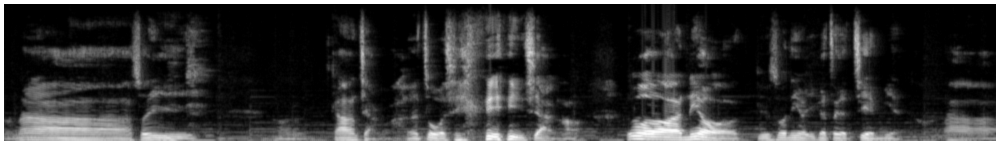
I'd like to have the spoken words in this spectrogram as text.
哦，那所以，呃，刚刚讲合作性印象哈，如果你有，比如说你有一个这个界面，那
